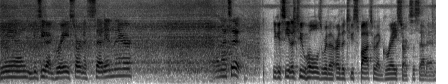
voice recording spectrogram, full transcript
And you can see that gray starting to set in there. And that's it. You can see the two holes where the, or the two spots where that gray starts to set in.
